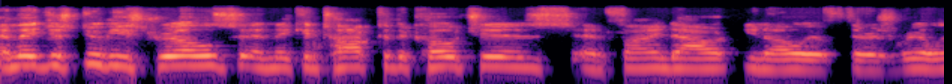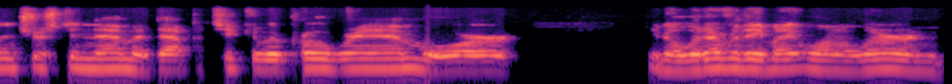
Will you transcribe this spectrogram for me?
and they just do these drills and they can talk to the coaches and find out, you know, if there's real interest in them at that particular program or, you know, whatever they might want to learn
